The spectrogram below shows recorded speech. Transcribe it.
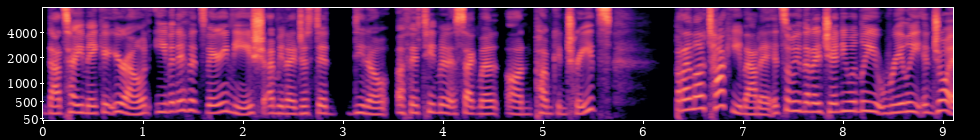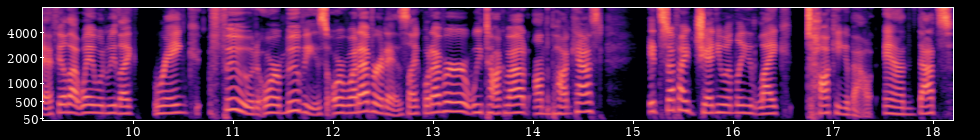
That's how you make it your own, even if it's very niche. I mean, I just did, you know, a 15 minute segment on pumpkin treats, but I love talking about it. It's something that I genuinely really enjoy. I feel that way when we like rank food or movies or whatever it is, like whatever we talk about on the podcast, it's stuff I genuinely like talking about. And that's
